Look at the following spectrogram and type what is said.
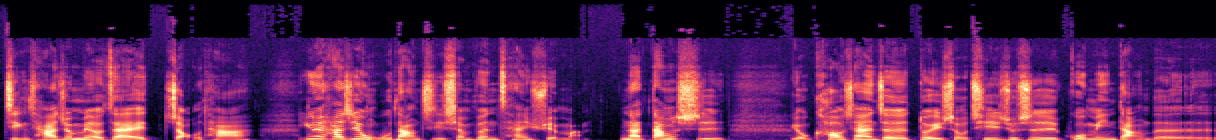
警察就没有再来找他，因为他是用无党籍身份参选嘛。那当时有靠山的这个对手，其实就是国民党的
